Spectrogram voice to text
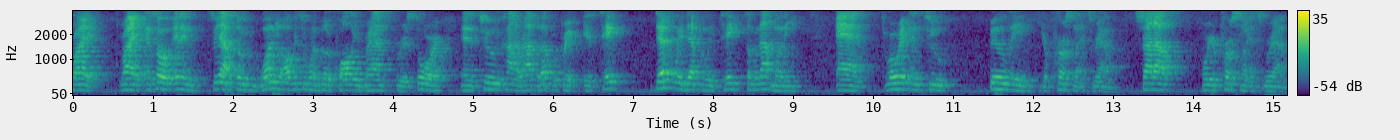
Right, right. And so, and then, so yeah, so one, you obviously want to build a quality brand for your store, and two, to kind of wrap it up real quick, is take, definitely, definitely take some of that money and throw it into building your personal Instagram. Shout outs for your personal Instagram.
